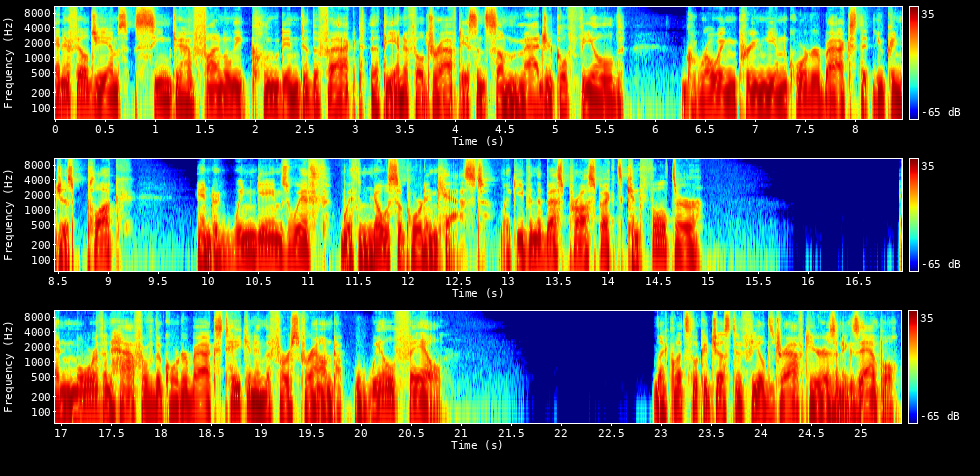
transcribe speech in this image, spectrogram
NFL GMs seem to have finally clued into the fact that the NFL draft isn't some magical field growing premium quarterbacks that you can just pluck and win games with with no supporting cast. Like even the best prospects can falter and more than half of the quarterbacks taken in the first round will fail. Like, let's look at Justin Fields' draft year as an example.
